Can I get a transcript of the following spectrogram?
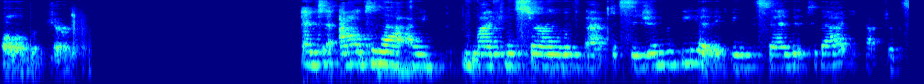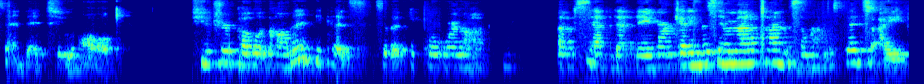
follow up with Karen. And to add to that, I, my concern with that decision would be that if you extend it to that, you have to extend it to all future public comment because, so that people were not upset that they weren't getting the same amount of time that someone else did. So I,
